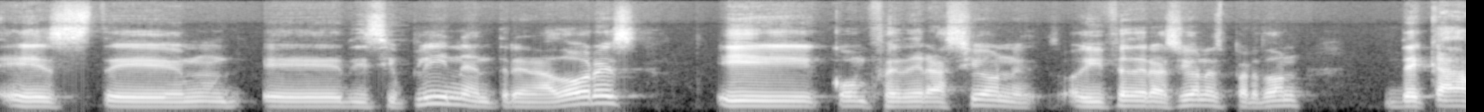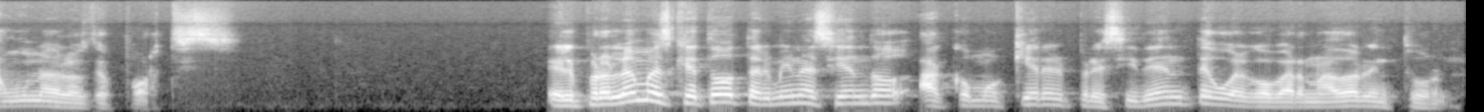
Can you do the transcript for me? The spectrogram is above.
este, eh, disciplina, entrenadores y confederaciones, y federaciones, perdón, de cada uno de los deportes. El problema es que todo termina siendo a como quiere el presidente o el gobernador en turno.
